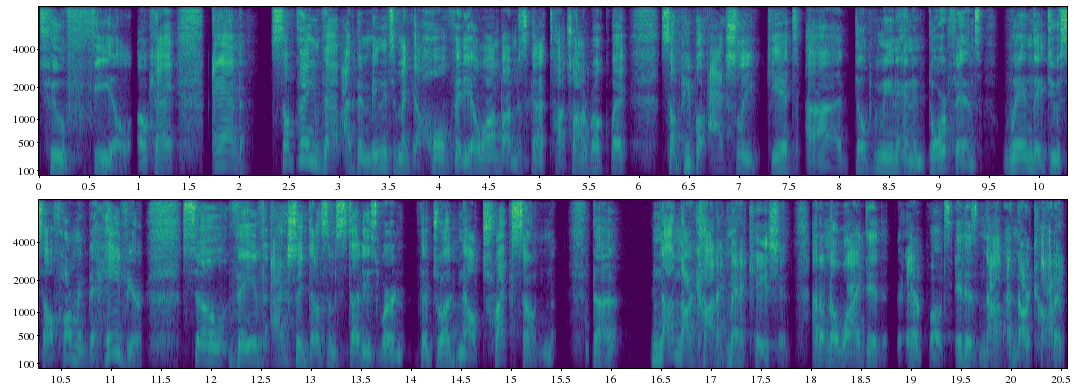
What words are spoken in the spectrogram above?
to feel, okay? And Something that I've been meaning to make a whole video on, but I'm just gonna touch on it real quick. Some people actually get uh, dopamine and endorphins when they do self-harming behavior. So they've actually done some studies where the drug naltrexone, the non-narcotic medication. I don't know why I did air quotes. It is not a narcotic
